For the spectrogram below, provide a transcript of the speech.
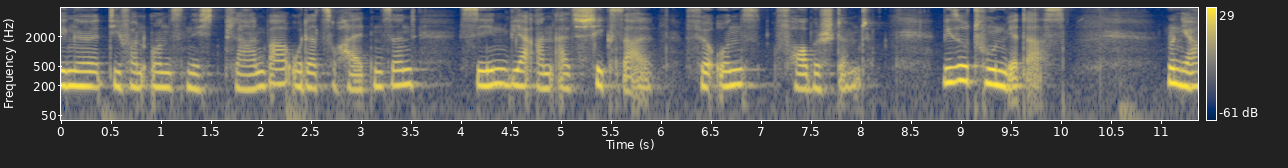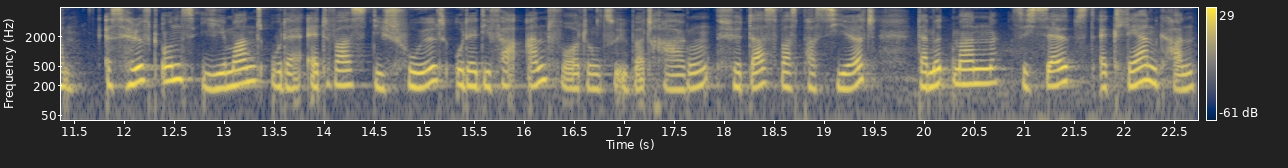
Dinge, die von uns nicht planbar oder zu halten sind, sehen wir an als Schicksal für uns vorbestimmt. Wieso tun wir das? Nun ja, es hilft uns, jemand oder etwas die Schuld oder die Verantwortung zu übertragen für das, was passiert, damit man sich selbst erklären kann,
